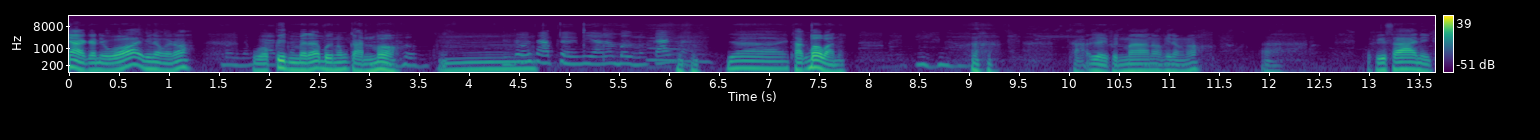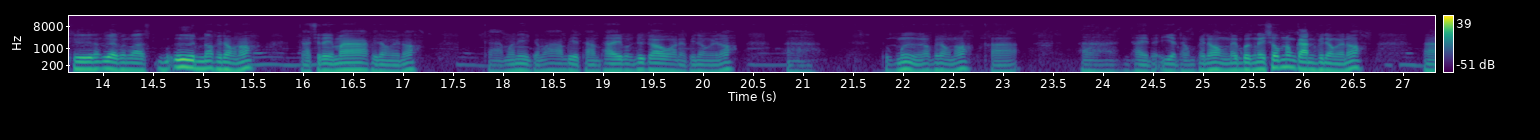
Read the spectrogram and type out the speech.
ญาติกันอยู่โอ้ยพี่น้องเอ้ยเนาะหัวปิ้นไปแล้วเบิ่งน้ำกันบ่อืม โทรศัพท์เครื่องเดียวแล้วเบิ่งน้ำกันน่ะยายทักเบ้าบัดนี่ ถ้าเอื้อยเพิ่นมาเนาะพี่น้องเนาะอ่าก็คือทรายนี่คือทั้งเอื้อยเพิ่นว่ามื้ออื่นเนาะพี่น้องเนาะก็จะได้มาพี่น้องเอ้ยเนาะก็มื้อนี้ก็มาอัปเดตถามไทยเบิ่งคือเก่าหั่นแหละพี่น้องเอ้ยเนาะอ่าทุกมื้อเนาะพี่น้องเนาะก็อ่าให้ละเอียดของพี่น้องได้เบิ่งได้ชมนํกันพี่น้องเอ้ยเนาะอ่า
